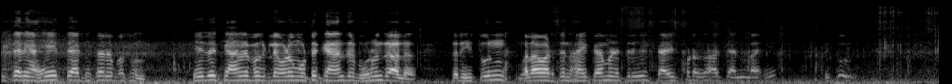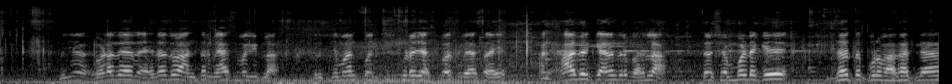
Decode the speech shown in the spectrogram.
ठिकाणी आहे त्या ठिकाणापासून. हे जर कॅनल बघितलं एवढं मोठं कॅनल जर भरून जर आलं तर इथून मला वाटतं नाही काय म्हणत तरी चाळीस फुटाचा हा कॅनल आहे. इथून म्हणजे एवढा जर ह्याचा जो अंतर व्यास बघितला तर किमान पंचवीस फुटाच्या आसपास व्यास आहे. आणि हा जर कॅनल जर भरला तर शंभर टक्के जत पूर्व भागातल्या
